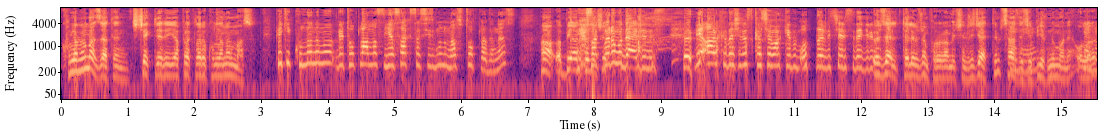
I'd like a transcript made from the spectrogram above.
kullanılmaz zaten. Çiçekleri, yaprakları kullanılmaz. Peki kullanımı ve toplanması yasaksa siz bunu nasıl topladınız? Ha bir arkadaşım Yasakları mı derdiniz? bir arkadaşınız kaçamak yapıp otların içerisine girip özel televizyon programı için rica ettim. Sadece bir numune olarak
